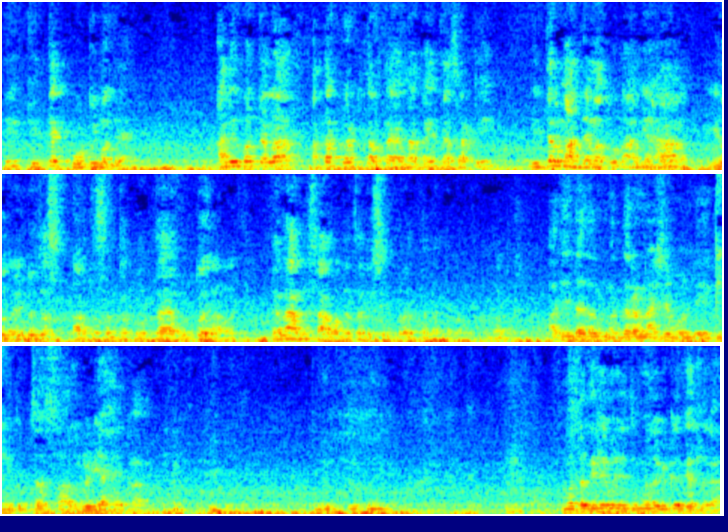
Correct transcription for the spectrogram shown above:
हे कित्येक कोटीमध्ये आहे. आणि मग त्याला आता कट करता येणार नाही त्यासाठी इतर माध्यमातून आम्ही हा जो तुटीचा अर्थसंकल्प तयार होतोय त्याला आम्ही सावरण्याचा निश्चित प्रयत्न करणार आहोत. अजितदादा मतदारांना असे बोलले की मी तुमचा सालगडी आहे का? तुम्ही तुम्ही- मतं दिली म्हणजे तुम्हाला विकत घेतलं का?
